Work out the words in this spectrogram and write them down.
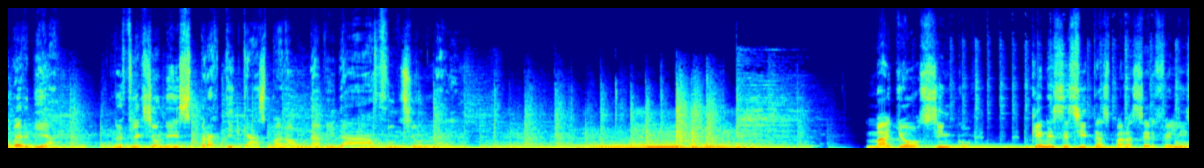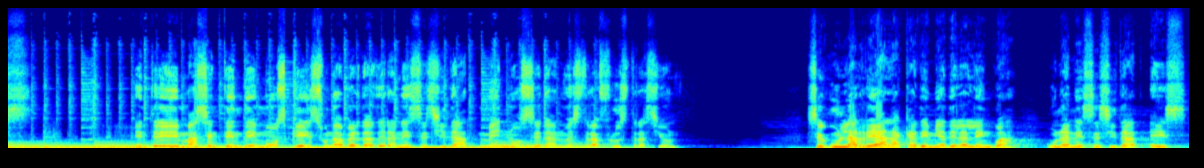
Proverbia. Reflexiones prácticas para una vida funcional. Mayo 5. ¿Qué necesitas para ser feliz? Entre más entendemos qué es una verdadera necesidad, menos será nuestra frustración. Según la Real Academia de la Lengua, una necesidad es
